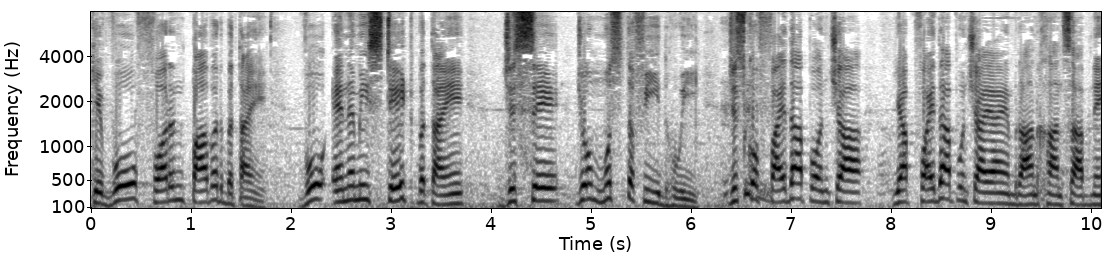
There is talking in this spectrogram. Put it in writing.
कि वो फॉरेन पावर बताएँ, वो एनिमी स्टेट बताएँ, जिससे जो मुस्तफीद हुई, जिसको फ़ायदा पहुँचा या फ़ायदा पहुँचाया, इमरान खान साहब ने।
